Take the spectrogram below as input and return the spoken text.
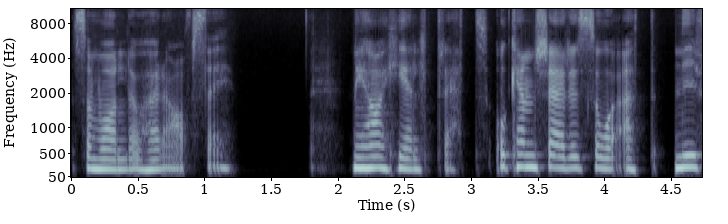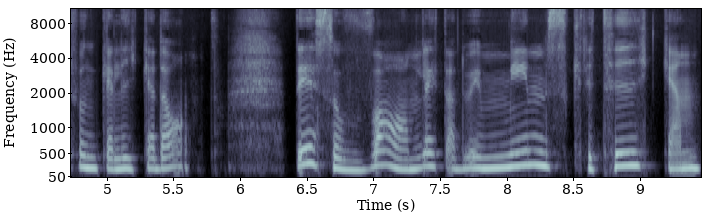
som valde att höra av sig? Ni har helt rätt. Och kanske är det så att ni funkar likadant. Det är så vanligt att vi minns kritiken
